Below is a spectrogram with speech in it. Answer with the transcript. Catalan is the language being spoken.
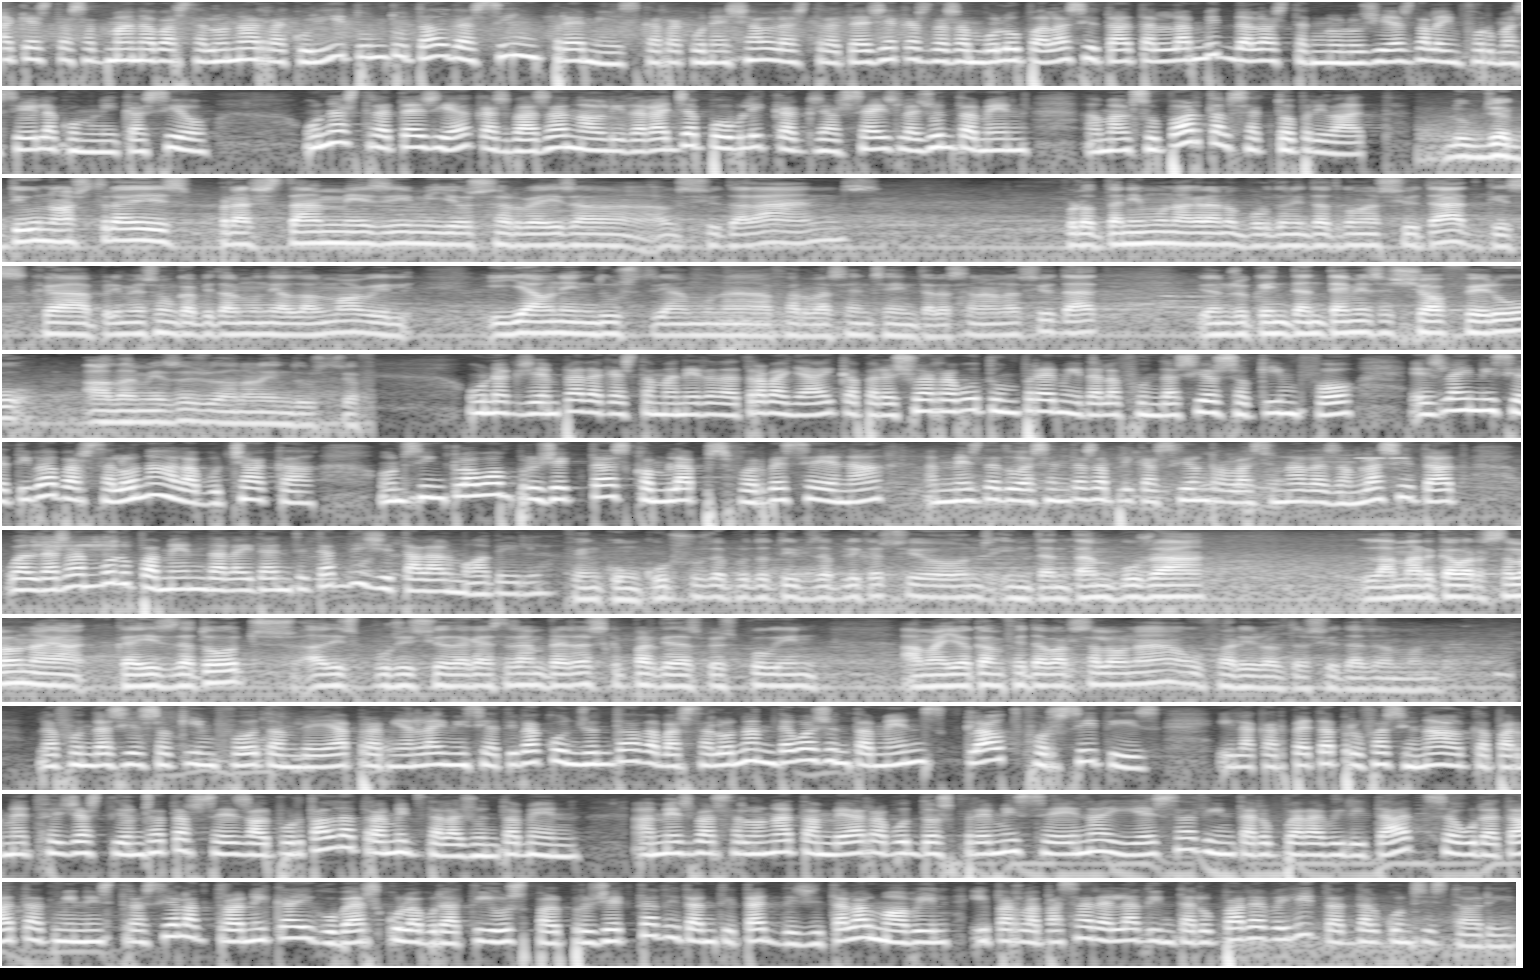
Aquesta setmana Barcelona ha recollit un total de 5 premis que reconeixen l'estratègia que es desenvolupa a la ciutat en l'àmbit de les tecnologies de la informació i la comunicació. Una estratègia que es basa en el lideratge públic que exerceix l'Ajuntament amb el suport al sector privat. L'objectiu nostre és prestar més i millors serveis als ciutadans, però tenim una gran oportunitat com a ciutat, que és que primer som capital mundial del mòbil i hi ha una indústria amb una efervescència interessant a la ciutat, i doncs el que intentem és això, fer-ho, a més ajudant a la indústria. Un exemple d'aquesta manera de treballar i que per això ha rebut un premi de la Fundació Socinfo és la iniciativa Barcelona a la butxaca, on s'inclouen projectes com l'Apps for BCN, amb més de 200 aplicacions relacionades amb la ciutat, o el desenvolupament de la identitat digital al mòbil. Fent concursos de prototips d'aplicacions, intentant posar la marca Barcelona, que és de tots, a disposició d'aquestes empreses perquè després puguin, amb allò que han fet a Barcelona, oferir-ho a altres ciutats del món. La Fundació Socinfo també ha premiat la iniciativa conjunta de Barcelona amb 10 ajuntaments Cloud for Cities i la carpeta professional que permet fer gestions a tercers al portal de tràmits de l'Ajuntament. A més, Barcelona també ha rebut dos premis CNIS d'interoperabilitat, seguretat, administració electrònica i governs col·laboratius pel projecte d'identitat digital al mòbil i per la passarel·la d'interoperabilitat del consistori.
